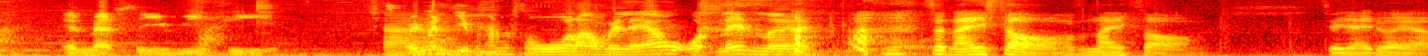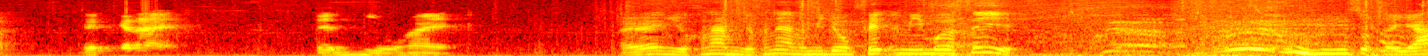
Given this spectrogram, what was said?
one. เอ็นแมทสี่วีสี่ใช่เฮ้ยมันหยิบฮันโซเราไปแล้วอดเล่นเลยสไนด์สองสไนด์สองเสียใจด้วยครับ เล่นก็ได้เล่นฮิวให้ เอ้ยอยู่ข้างหน้ามันอยู่ข้างหน้ามันมีดวงฟิตมันมีเมอร์ซี่สุดระยะ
